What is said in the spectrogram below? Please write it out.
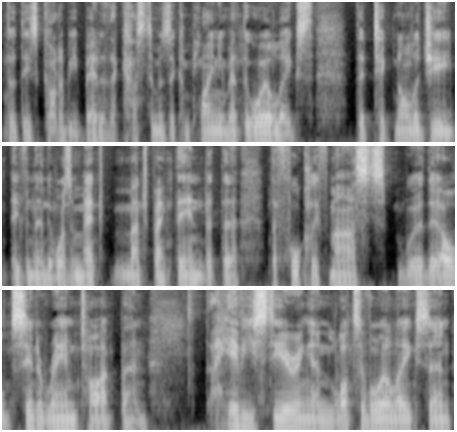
I thought there's got to be better. The customers are complaining about the oil leaks, the technology, even though there wasn't much, much back then. But the the forklift masts were the old centre ram type and heavy steering and lots of oil leaks and.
